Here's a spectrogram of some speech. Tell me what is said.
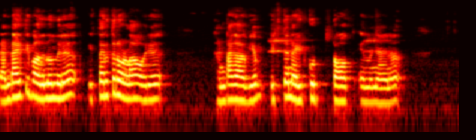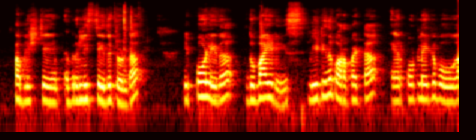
രണ്ടായിരത്തി പതിനൊന്നിൽ ഇത്തരത്തിലുള്ള ഒരു ഖണ്ഡകാവ്യം if the night could talk എന്ന് ഞാൻ പബ്ലിഷ് ചെയ്ത് റിലീസ് ചെയ്തിട്ടുണ്ട്. ഇപ്പോൾ ഇത് ദുബായ് ഡേയ്സ് വീട്ടിൽ നിന്ന് പുറപ്പെട്ട് എയർപോർട്ടിലേക്ക് പോവുക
